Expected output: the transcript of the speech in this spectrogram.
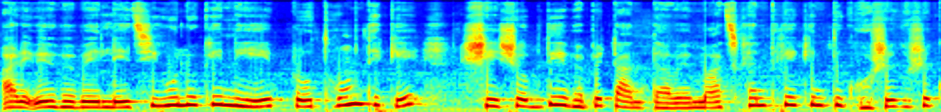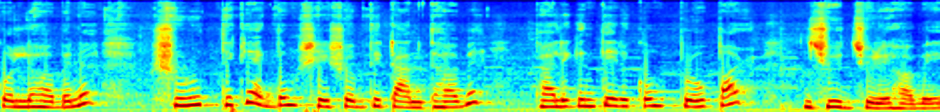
আর এভাবে লেচিগুলোকে নিয়ে প্রথম থেকে শেষ অবধি এভাবে টানতে হবে। মাঝখান থেকে কিন্তু ঘষে ঘষে করলে হবে না। শুরুর থেকে একদম শেষ অবধি টানতে হবে। তাহলে কিন্তু এরকম প্রপার ঝুরঝুরে হবে।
